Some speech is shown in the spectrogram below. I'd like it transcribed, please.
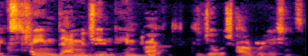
extreme damaging impact to Jewish Arab relations.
